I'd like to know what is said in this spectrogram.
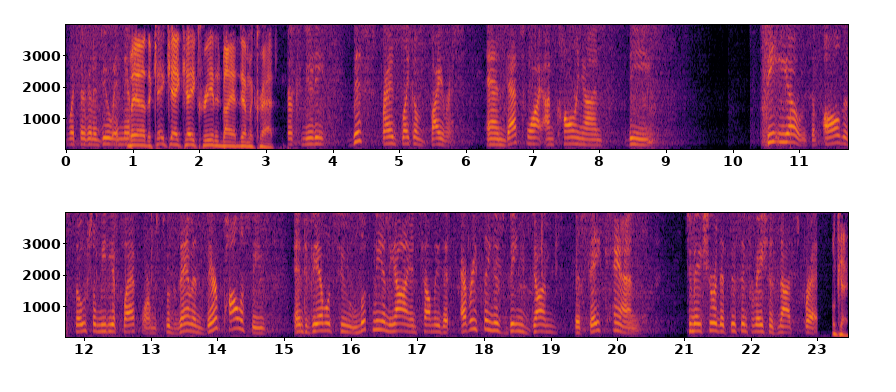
what they're going to do in their yeah, the KKK created by a Democrat. community. This spreads like a virus, and that's why I'm calling on the CEOs of all the social media platforms to examine their policies and to be able to look me in the eye and tell me that everything is being done that they can to make sure that this information is not spread. Okay.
